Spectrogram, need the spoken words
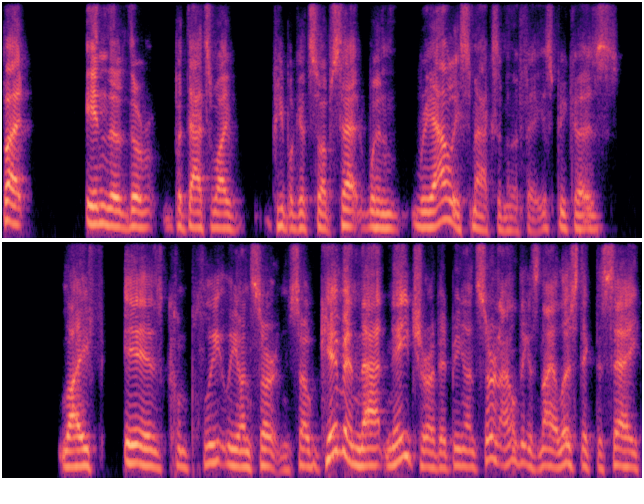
but in the the but that's why people get so upset when reality smacks them in the face because life is completely uncertain. So given that nature of it being uncertain, I don't think it's nihilistic to say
